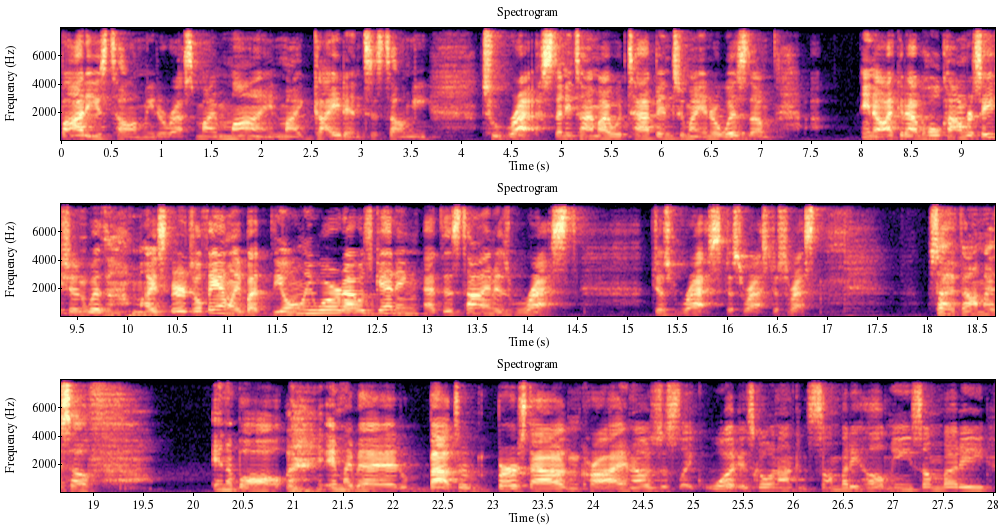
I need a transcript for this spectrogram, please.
body is telling me to rest. My mind, my guidance is telling me to rest. Anytime I would tap into my inner wisdom, you know, I could have a whole conversation with my spiritual family, but the only word I was getting at this time is rest. Just rest, just rest, just rest. So I found myself in a ball in my bed, about to burst out and cry. And I was just like, what is going on? Can somebody help me? Somebody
